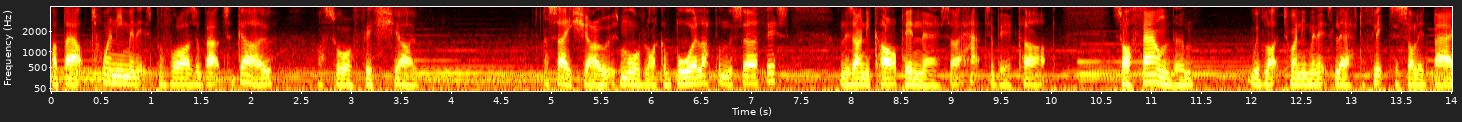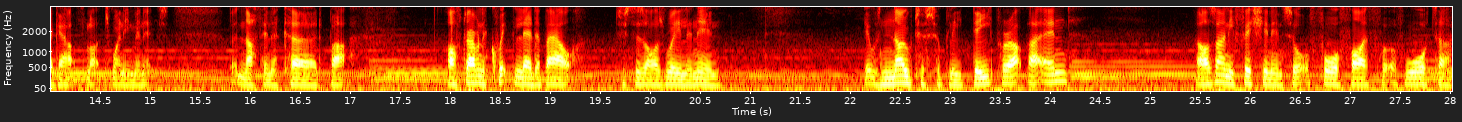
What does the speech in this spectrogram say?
about 20 minutes before I was about to go, I saw a fish show. I say show, it was more of like a boil up on the surface and there's only carp in there, so it had to be a carp. So I found them with like 20 minutes left. I flicked a solid bag out for like 20 minutes, but nothing occurred. But after having a quick lead about, just as I was reeling in, it was noticeably deeper up that end. I was only fishing in sort of four or five foot of water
